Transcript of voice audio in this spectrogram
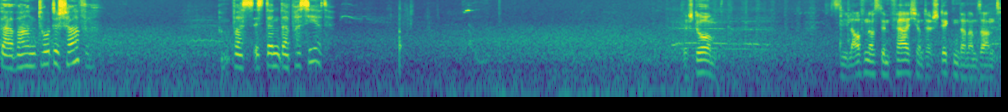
Da waren tote Schafe. Was ist denn da passiert? Der Sturm. Sie laufen aus dem Pferch und ersticken dann am Sand.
